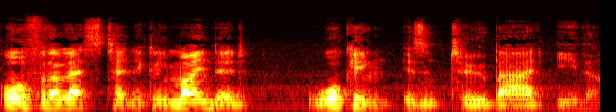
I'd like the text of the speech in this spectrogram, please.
Or for the less technically minded, walking isn't too bad either.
